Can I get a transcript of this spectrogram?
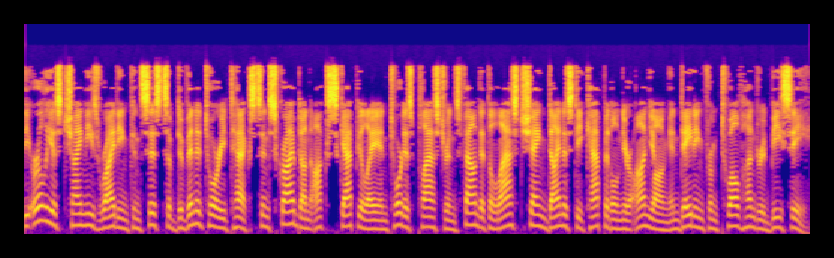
the earliest Chinese writing consists of divinatory texts inscribed on ox scapulae and tortoise plastrons found at the last Shang dynasty capital near Anyang and dating from 1200 BC.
